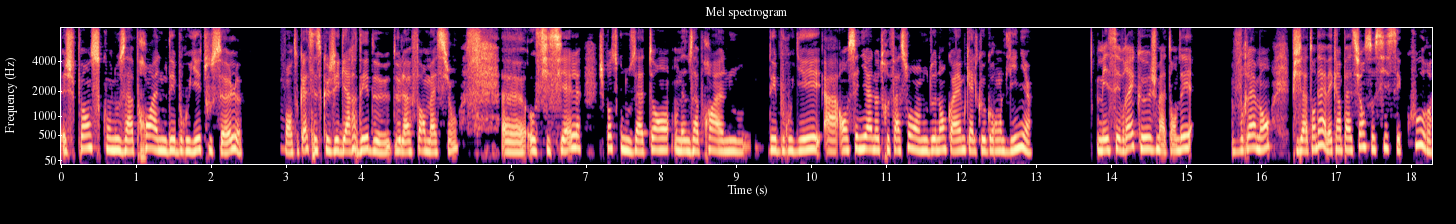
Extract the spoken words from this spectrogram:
Je pense qu'on nous apprend à nous débrouiller tout seul. Enfin, en tout cas, c'est ce que j'ai gardé de, de, la formation euh, officielle. Je pense qu'on nous attend, on nous apprend à nous débrouiller, à enseigner à notre façon en nous donnant quand même quelques grandes lignes. Mais c'est vrai que je m'attendais vraiment. Puis j'attendais avec impatience aussi ces cours.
